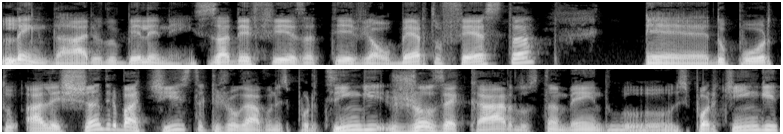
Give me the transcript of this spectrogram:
lendário do Belenenses. A defesa teve Alberto Festa, é, do Porto, Alexandre Batista, que jogava no Sporting, José Carlos, também do Sporting,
